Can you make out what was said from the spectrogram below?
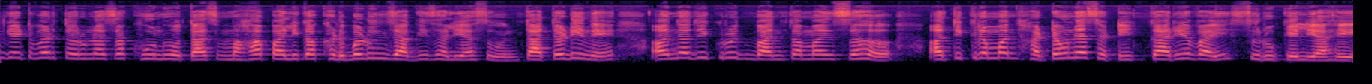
पैठण गेटवर तरुणाचा खून होताच महापालिका खडबडून जागी झाली असून तातडीने अनधिकृत बांधकामांसह अतिक्रमण हटवण्यासाठी कार्यवाही सुरू केली आहे.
